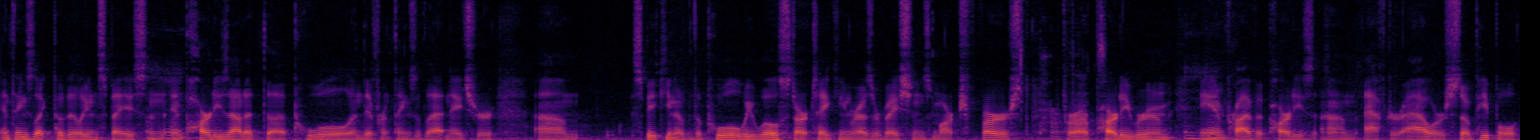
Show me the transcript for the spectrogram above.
and things like pavilion space and, mm-hmm. and, parties out at the pool and different things of that nature. Um, speaking of the pool, we will start taking reservations March 1st Perfect. for our party room mm-hmm. and private parties um, after hours. So people,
